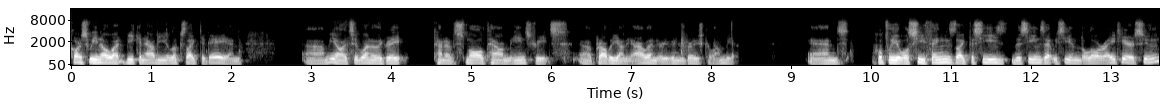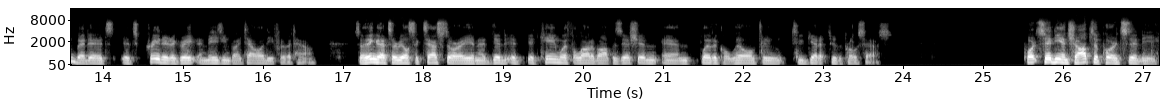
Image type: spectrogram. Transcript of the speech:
Course, we know what Beacon Avenue looks like today. And um, you know, it's one of the great kind of small town main streets, uh, probably on the island or even in British Columbia. And hopefully we'll see things like the scenes, the scenes that we see in the lower right here soon, but it's, it's created a great, amazing vitality for the town. So I think that's a real success story. And it did, it, it came with a lot of opposition and political will to, to get it through the process. Port Sidney and shops at Port Sidney.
